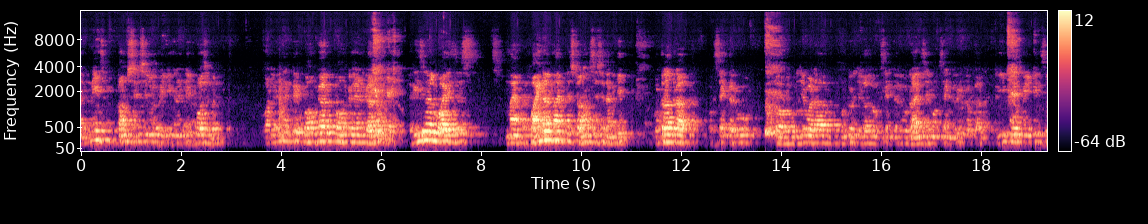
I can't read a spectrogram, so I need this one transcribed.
అన్ని కాన్స్టిట్యున్సీలో మీటింగ్ అంటే పాసిబుల్ వాళ్ళు ఏంటంటే బాబు గారు పవన్ కళ్యాణ్ గారు regional voices final manifesto announce చేసేదానికి ఉత్తరాంధ్ర ఒక సెంటర్ విజయవాడ గుంటూరు జిల్లాలో ఒక సెంటర్ రాయలసీమ ఒక సెంటర్ ఇట్లా ఒక three four meetings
